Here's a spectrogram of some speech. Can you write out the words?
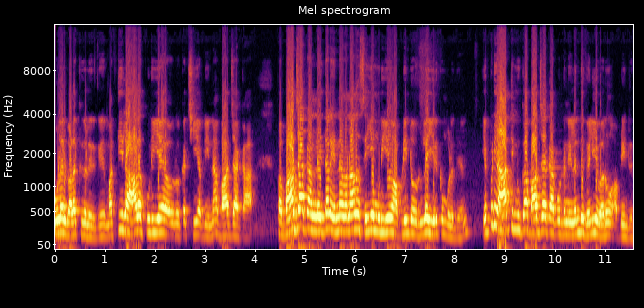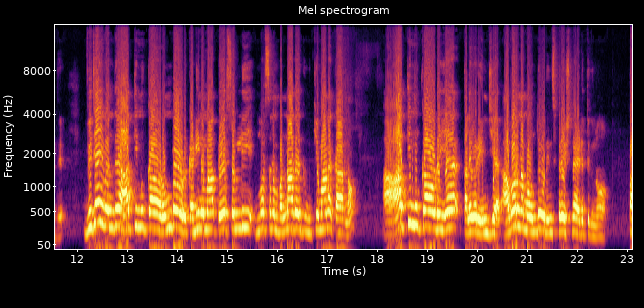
ஊழல் வழக்குகள் இருக்கு. மத்தியில ஆளக்கூடிய ஒரு கட்சி அப்படின்னா பாஜக. இப்ப பாஜக நினைத்தால் என்ன வேணாலும் செய்ய முடியும் அப்படின்ற ஒரு நிலை இருக்கும் பொழுது எப்படி அதிமுக பாஜக கூட்டணியில இருந்து வெளியே வரும் அப்படின்றது? விஜய் வந்து அதிமுக ரொம்ப ஒரு கடினமா பேர் சொல்லி விமர்சனம் பண்ணாததுக்கு முக்கியமான காரணம் அதிமுகவுடைய தலைவர் எம்ஜிஆர். அவர் நம்ம வந்து ஒரு இன்ஸ்பிரேஷனா எடுத்துக்கணும். இப்ப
